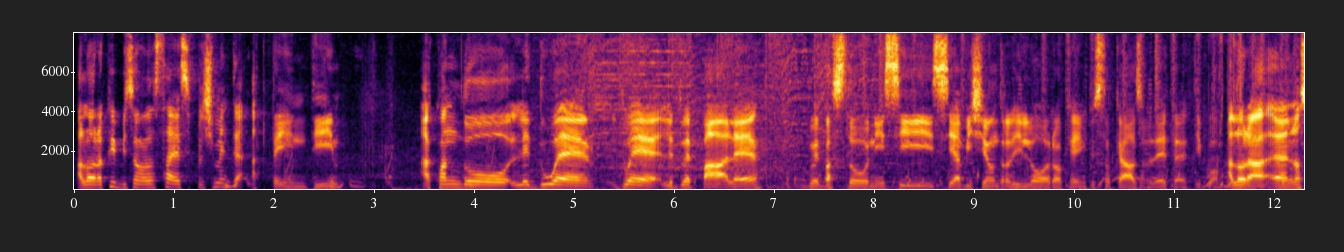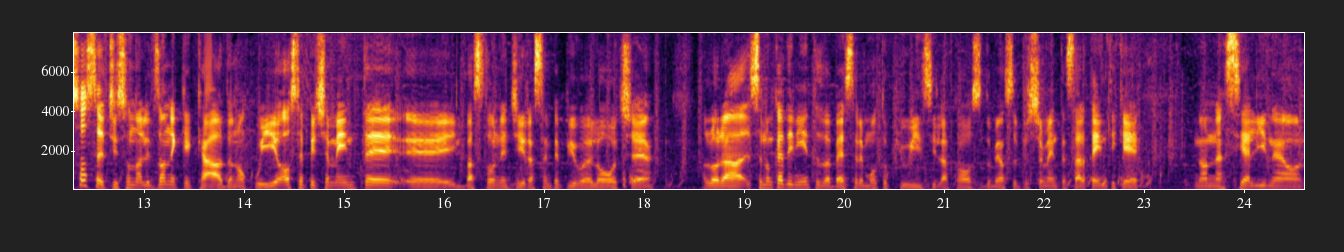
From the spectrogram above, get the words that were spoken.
Allora, qui bisogna stare semplicemente attenti a quando le due, due, le due pale, due bastoni si, si, avvicinano tra di loro, ok? In questo caso, vedete? Tipo. Allora, eh, non so se ci sono le zone che cadono qui o semplicemente eh, il bastone gira sempre più veloce. Allora, se non cade niente dovrebbe essere molto più easy la cosa. Dobbiamo semplicemente stare attenti che non si allineano,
